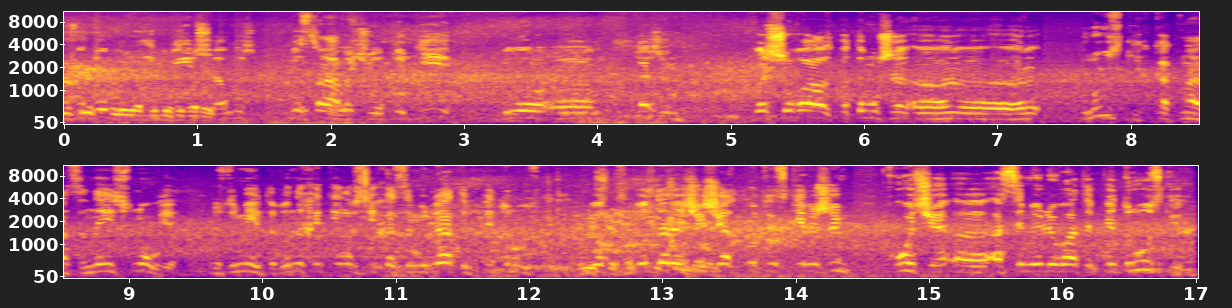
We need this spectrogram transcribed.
нажми, коли я буду більше, говорити. але ж ми знали, що тоді було, е, скажімо, фальшувалось, тому що е, русських, як нація, не існує. Розумієте, вони хотіли всіх асиміляти під русських. От, от, до речі, зараз путінський режим хоче е, асимілювати під русських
